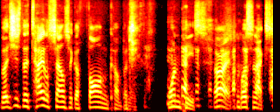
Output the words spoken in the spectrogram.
but it's just the title sounds like a thong company. One Piece. All right, what's next?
